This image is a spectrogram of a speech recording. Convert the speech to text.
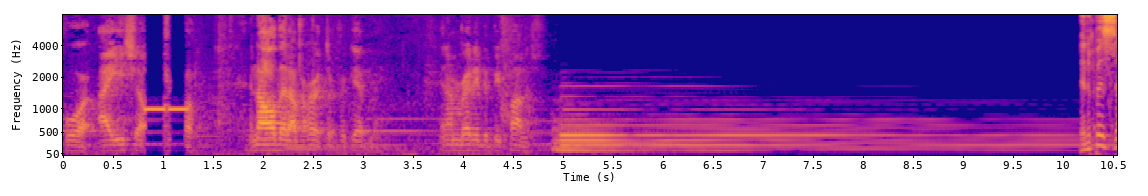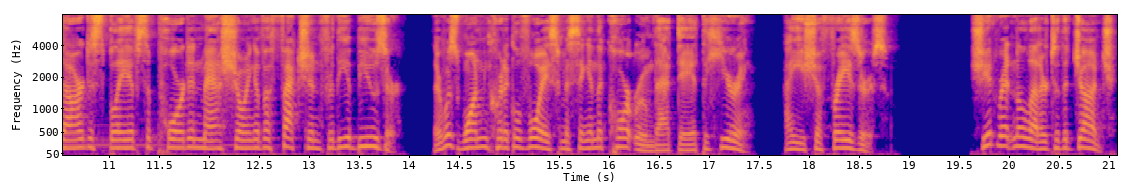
for Aisha and all that I've hurt to forgive me. And I'm ready to be punished. In a bizarre display of support and mass showing of affection for the abuser, there was one critical voice missing in the courtroom that day at the hearing Aisha Fraser's. She had written a letter to the judge,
